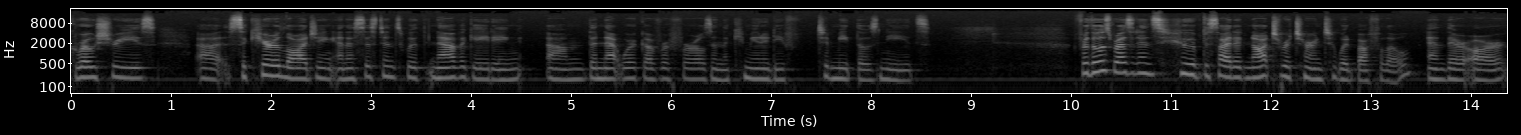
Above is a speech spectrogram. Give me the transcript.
groceries, uh, secure lodging, and assistance with navigating um, the network of referrals in the community f- to meet those needs. For those residents who have decided not to return to Wood Buffalo, and there are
